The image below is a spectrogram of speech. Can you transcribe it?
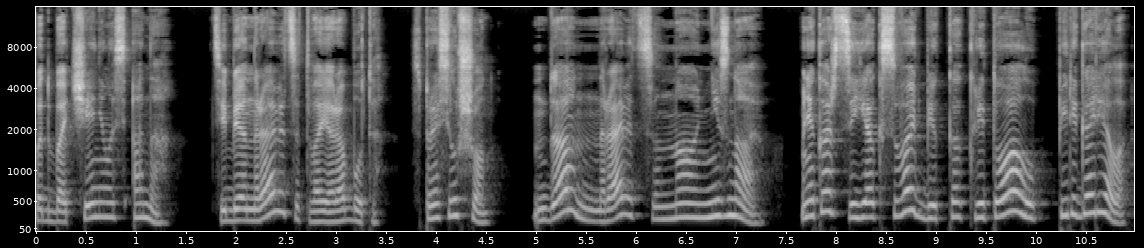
Подбоченилась она. «Тебе нравится твоя работа?» – спросил Шон. «Да, нравится, но не знаю. Мне кажется, я к свадьбе как к ритуалу перегорела.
